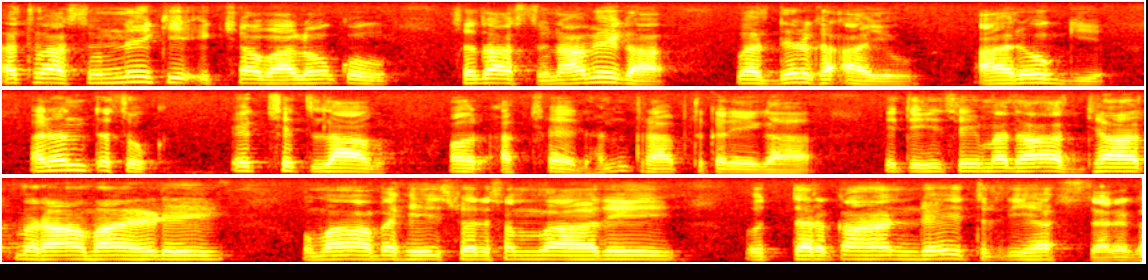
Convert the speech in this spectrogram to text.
अथवा सुनने की इच्छा वालों को सदा सुनावेगा, वह दीर्घ आयु, आरोग्य, अनंत सुख, इच्छित लाभ और अक्षय धन प्राप्त करेगा। इति श्रीमदाध्यात्म रामायणे उमा महेश्वर संवादे। उत्तरकांडे तृतीय सर्ग।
